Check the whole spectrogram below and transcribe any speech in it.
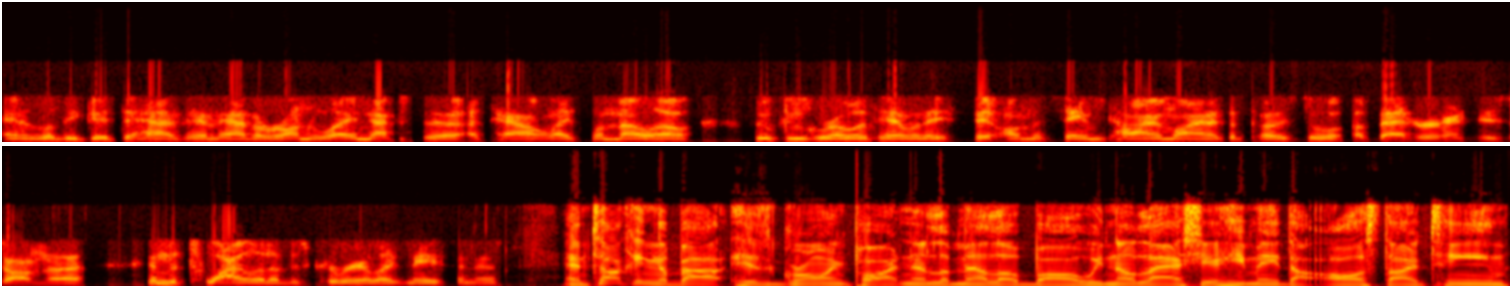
and it'll be good to have him have a runway next to a talent like LaMelo who can grow with him and they fit on the same timeline as opposed to a veteran who's on the in the twilight of his career like Nathan is. And talking about his growing partner LaMelo Ball, we know last year he made the All Star team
